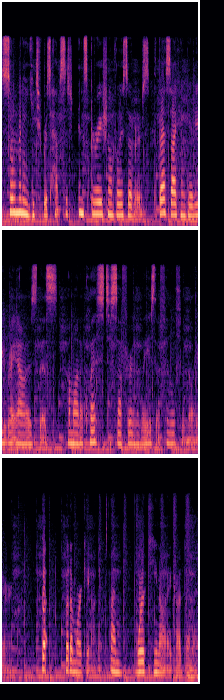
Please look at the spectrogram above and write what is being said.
So many YouTubers have such inspirational voiceovers. The best I can give you right now is this. I'm on a quest to suffer in the ways that feel familiar. But but I'm working on it. I'm working on it, goddammit.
